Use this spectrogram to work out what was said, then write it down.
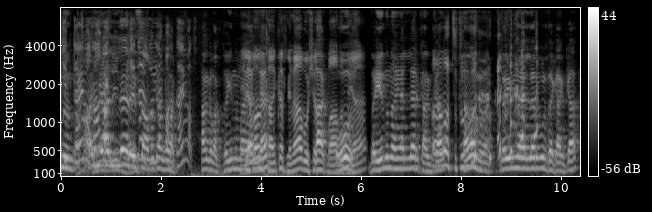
git dayının dive at abi. hayaller İki tane hesabı kanka bak. dive at. Kanka bak dayının Eleman hayaller. kanka fena boşa Bak bağladı Oğuz ya. dayının hayaller kanka. Ama tutuldu. Tamam mı dayının hayaller burada kanka.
